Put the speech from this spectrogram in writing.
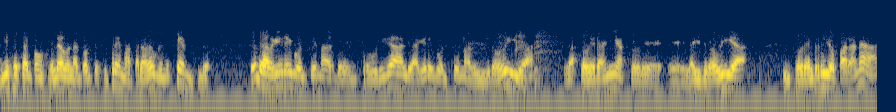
Y eso está congelado en la Corte Suprema, para dar un ejemplo. Yo le agrego el tema de inseguridad, le agrego el tema de hidrovía, la soberanía sobre eh, la hidrovía y sobre el río Paraná.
